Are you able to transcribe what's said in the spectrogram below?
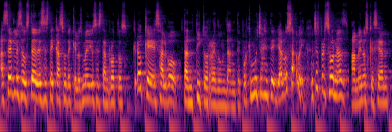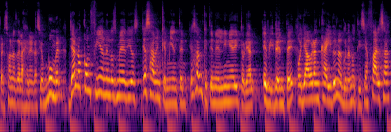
hacerles a ustedes este caso de que los medios están rotos, creo que es algo tantito redundante, porque mucha gente ya lo sabe. Muchas personas, a menos que sean personas de la generación boomer, ya no confían en los medios, ya saben que mienten, ya saben que tienen línea editorial evidente, o ya habrán caído en alguna noticia falsa,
